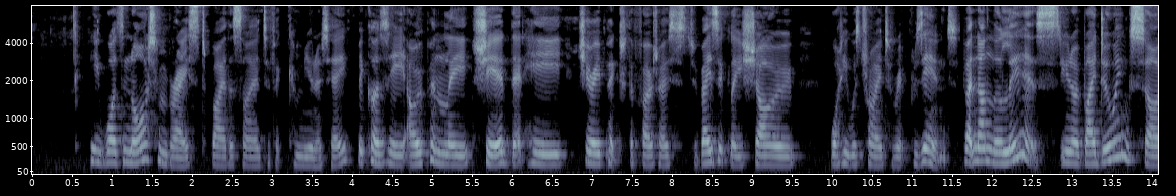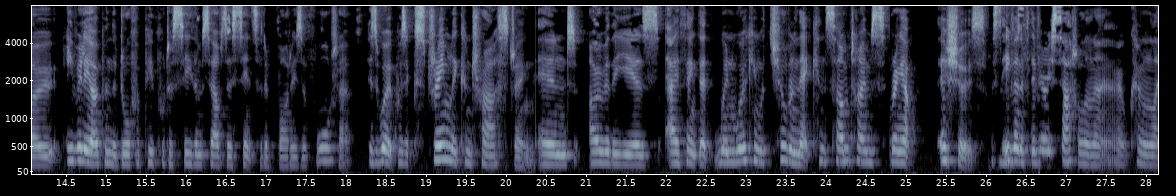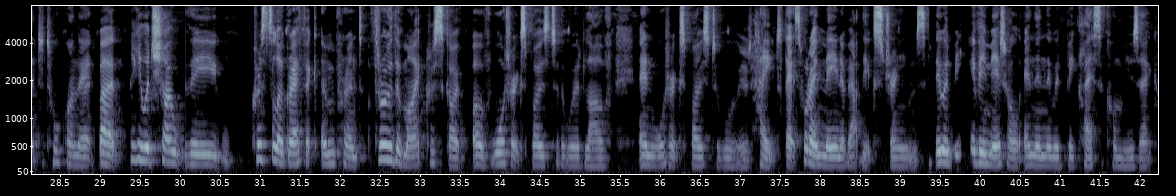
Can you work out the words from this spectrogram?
He was not embraced by the scientific community because he openly shared that he cherry picked the photos to basically show what he was trying to represent. But nonetheless, you know, by doing so, he really opened the door for people to see themselves as sensitive bodies of water. His work was extremely contrasting. And over the years, I think that when working with children, that can sometimes bring up issues, mm-hmm. even if they're very subtle, and I, I kind of like to talk on that. But he would show the crystallographic imprint through the microscope of water exposed to the word love and water exposed to the word hate. That's what I mean about the extremes. There would be heavy metal and then there would be classical music.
